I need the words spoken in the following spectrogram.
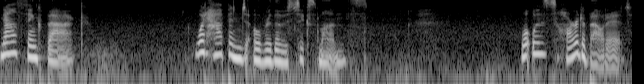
Now think back. What happened over those six months? What was hard about it?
